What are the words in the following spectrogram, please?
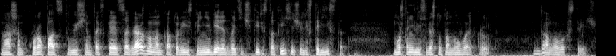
нашим куропатствующим, так сказать, согражданам, которые искренне верят в эти 400 тысяч или в 300. Может, они для себя что-то новое откроют. До новых встреч.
